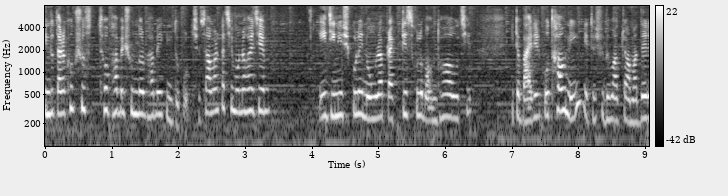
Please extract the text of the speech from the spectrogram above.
কিন্তু তারা খুব সুস্থভাবে, সুন্দরভাবে কিন্তু করছে। সো আমার কাছে মনে হয় যে এই জিনিসগুলো নোংরা প্র্যাকটিসগুলো বন্ধ হওয়া উচিত। এটা বাইরের কোথাও নেই। এটা শুধুমাত্র আমাদের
